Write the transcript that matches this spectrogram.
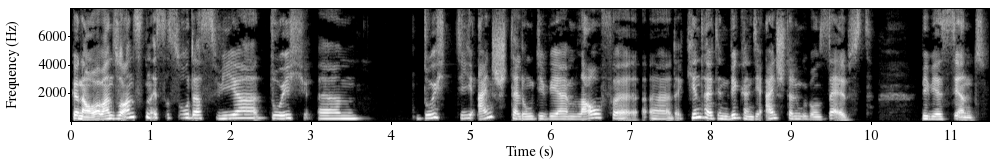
genau, aber ansonsten ist es so, dass wir durch ähm, durch die Einstellung, die wir im Laufe äh, der Kindheit entwickeln, die Einstellung über uns selbst, wie wir sind,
